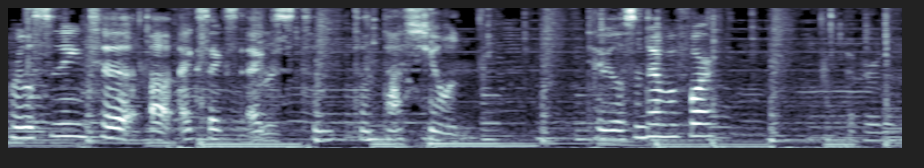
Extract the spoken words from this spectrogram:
We're listening to uh, XXX Ten- Tentacion. Have you listened to him before? I've heard of it.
